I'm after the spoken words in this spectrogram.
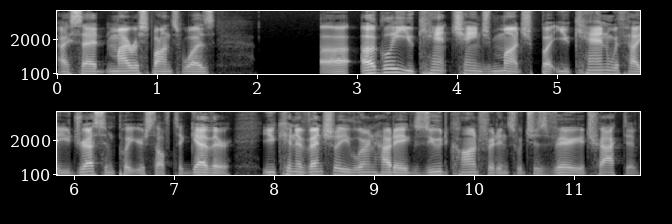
I said, My response was, uh, ugly, you can't change much, but you can with how you dress and put yourself together. You can eventually learn how to exude confidence, which is very attractive.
